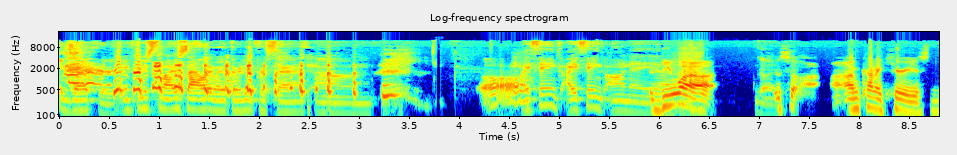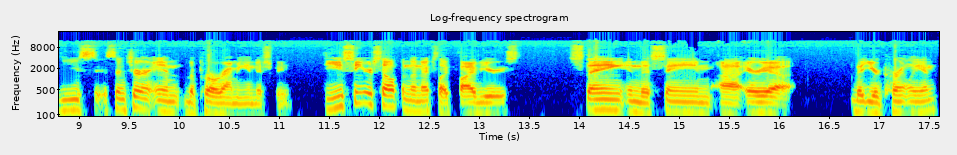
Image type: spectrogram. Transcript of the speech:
Exactly. Increase my salary by thirty percent. Um, Oh. I think I think on a. Do you? Uh, go so I'm kind of curious. Do you, s- since you're in the programming industry, do you see yourself in the next like five years staying in the same uh, area that you're currently in,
